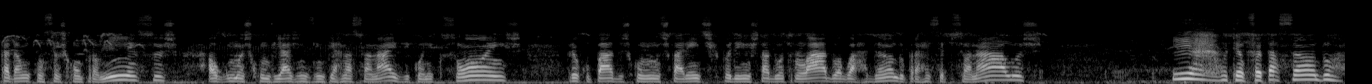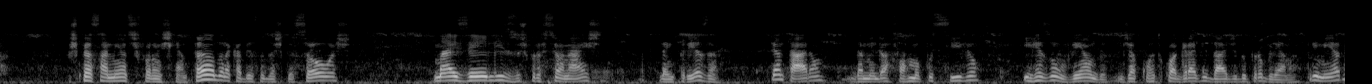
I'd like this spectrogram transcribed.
cada um com seus compromissos, algumas com viagens internacionais e conexões, preocupados com os parentes que poderiam estar do outro lado aguardando para recepcioná-los. E o tempo foi passando, os pensamentos foram esquentando na cabeça das pessoas, mas eles, os profissionais da empresa, tentaram da melhor forma possível e resolvendo de acordo com a gravidade do problema. Primeiro,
